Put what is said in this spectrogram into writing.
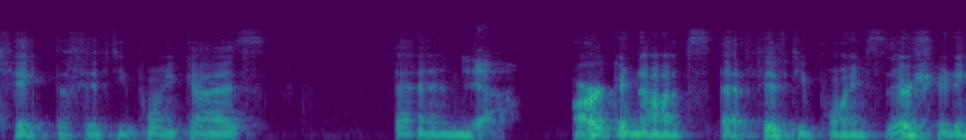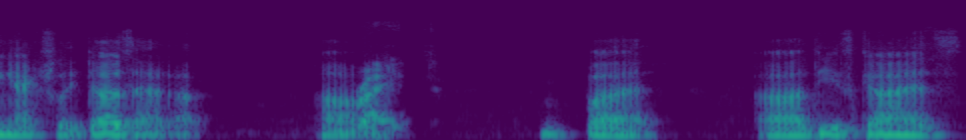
take the 50 point guys. And Yeah, Arkanauts at 50 points, their shooting actually does add up. Um, right. but uh, these guys,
